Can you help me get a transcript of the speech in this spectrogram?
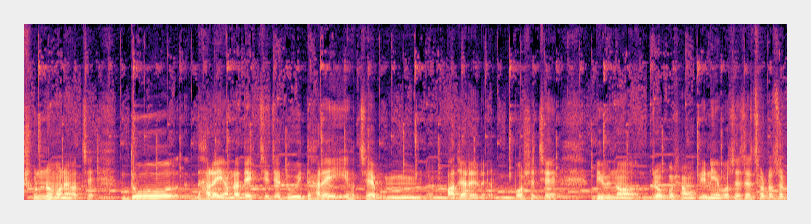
শূন্য মনে হচ্ছে। দু ধারেই আমরা দেখছি যে দুই ধারেই হচ্ছে বাজারের বসেছে। বিভিন্ন দ্রব্য সামগ্রী নিয়ে বসেছে। ছোট ছোট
